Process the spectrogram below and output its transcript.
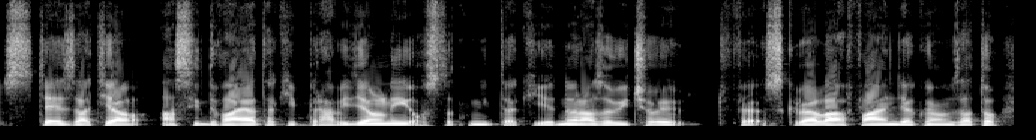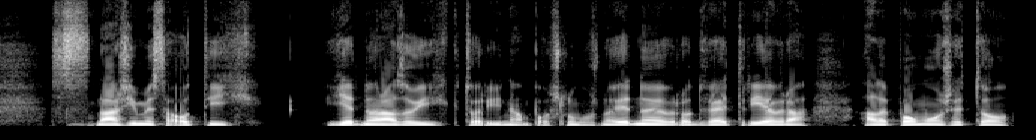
ste zatiaľ asi dvaja takí pravidelní, ostatní takí jednorazoví, čo je skvelé a fajn, ďakujem vám za to. Snažíme sa od tých jednorazových, ktorí nám pošlú možno 1 euro, 2, 3 eura, ale pomôže to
